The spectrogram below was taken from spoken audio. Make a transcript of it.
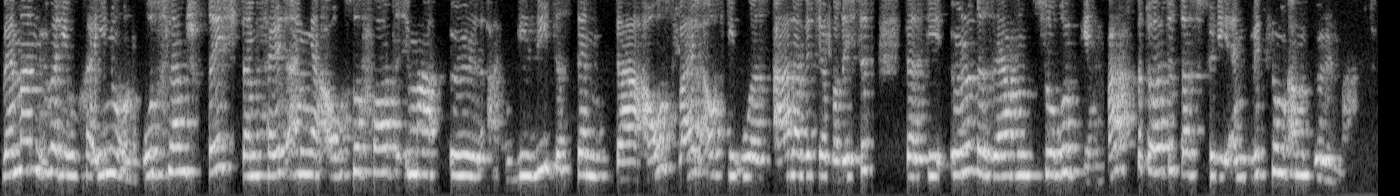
Wenn man über die Ukraine und Russland spricht, dann fällt einem ja auch sofort immer Öl an. Wie sieht es denn da aus? Weil auch die USA, da wird ja berichtet, dass die Ölreserven zurückgehen. Was bedeutet das für die Entwicklung am Ölmarkt?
